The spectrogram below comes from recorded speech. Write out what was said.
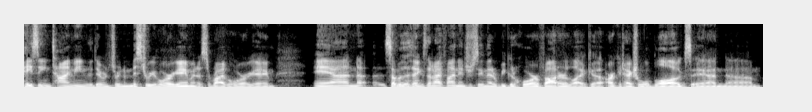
pacing, timing, the difference between a mystery horror game and a survival horror game, and some of the things that I find interesting that would be good horror fodder, like uh, architectural blogs and um,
